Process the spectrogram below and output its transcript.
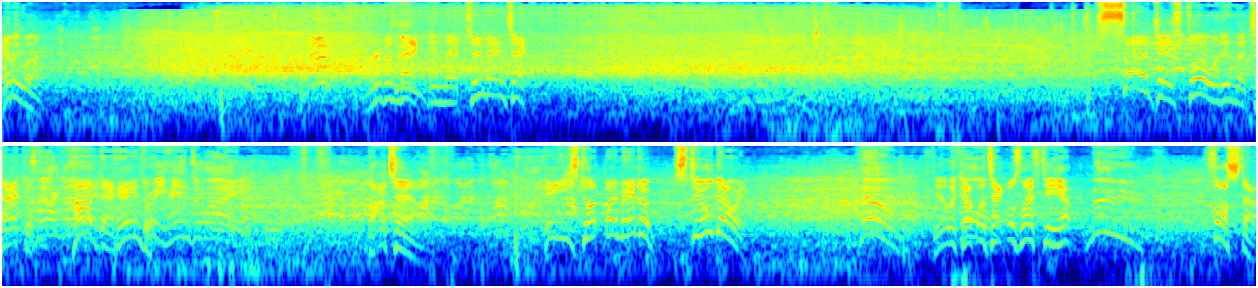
Helliwell. Driven back in that two-man tackle. Surges forward in the tackle. He's held there. Hard to handle. Three. Hands away. Bartow. He's got momentum. Still going. Hill. Still a couple of tackles left here. Move. Foster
